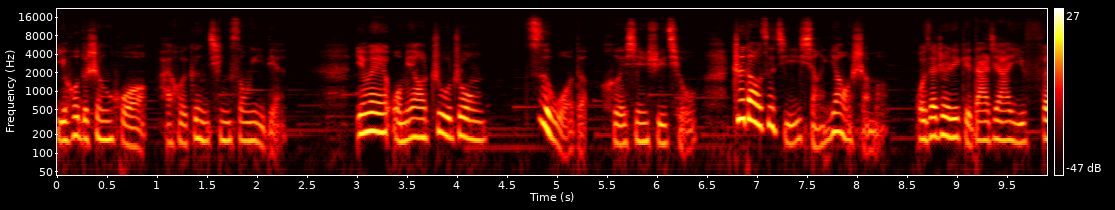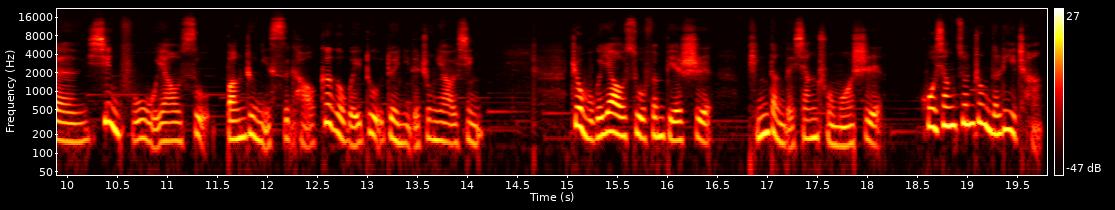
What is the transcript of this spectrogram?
以后的生活还会更轻松一点，因为我们要注重自我的核心需求，知道自己想要什么。我在这里给大家一份幸福五要素，帮助你思考各个维度对你的重要性。这五个要素分别是平等的相处模式、互相尊重的立场、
